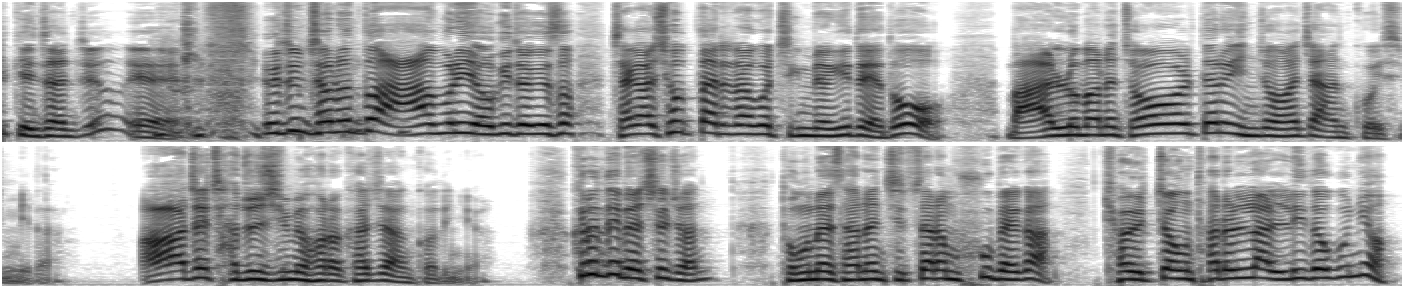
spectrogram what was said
괜찮죠? 예. 요즘 저는 또 아무리 여기저기서 제가 쇼다리라고 증명이 돼도 말로만은 절대로 인정하지 않고 있습니다. 아, 제 자존심이 허락하지 않거든요. 그런데 며칠 전 동네 사는 집사람 후배가 결정타를 날리더군요.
